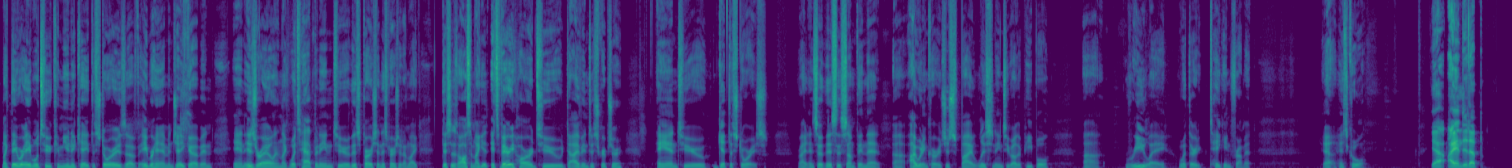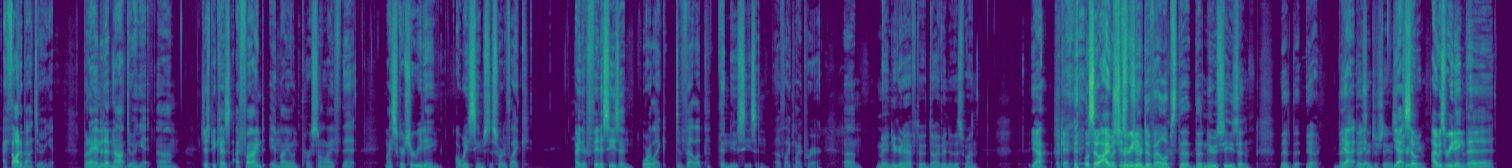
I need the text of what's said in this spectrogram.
like they were able to communicate the stories of Abraham and Jacob and and Israel and like what's happening to this person, this person. I'm like, this is awesome. Like it, it's very hard to dive into scripture and to get the stories, right? And so this is something that uh, I would encourage just by listening to other people uh, relay what they're taking from it. Yeah, it's cool. Yeah, I ended up, I thought about doing it, but I ended up not doing it. Um, just because I find in my own personal life that my scripture reading always seems to sort of like either fit a season or like develop the new season of like my prayer. Um, Man, you're gonna have to dive into this one. yeah. Okay. Well, so I was just reading. Scripture develops the the new season. That, that yeah, that, Yeah, that's yeah. interesting. It's yeah. intriguing. So I was reading the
